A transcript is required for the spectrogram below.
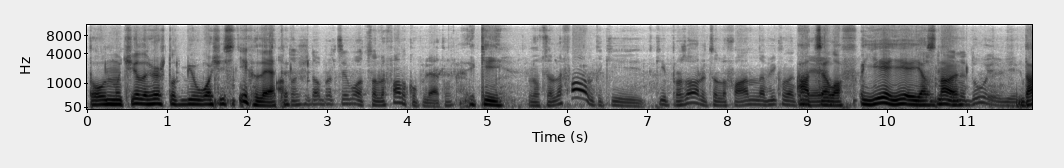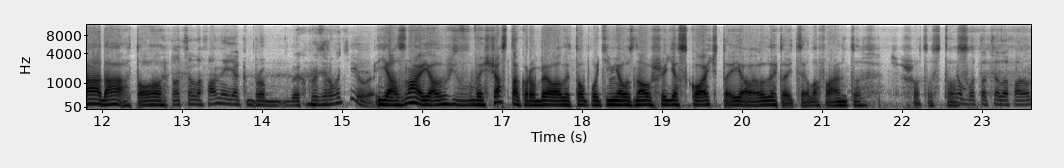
То вночі лежиш тут бів в очі сніг А лети. то ж добре цей от целефан купляти. Який? Ну целефан, такий, такий прозорий целефан на вікна А, наклеїв. це лаф. Є, є, я Не знаю. дує вікна. Да, да, то. То целефани як, бро... як презервативи. Я знаю, я весь час так робив, але то потім я узнав, що є скотч, то я той целофан, то що то Ну, бо то целефан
